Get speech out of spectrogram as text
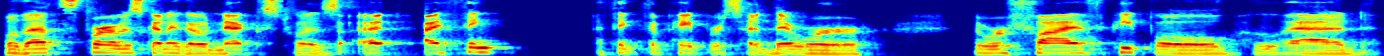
Well, that's where I was going to go next. Was I, I think I think the paper said there were there were five people who had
